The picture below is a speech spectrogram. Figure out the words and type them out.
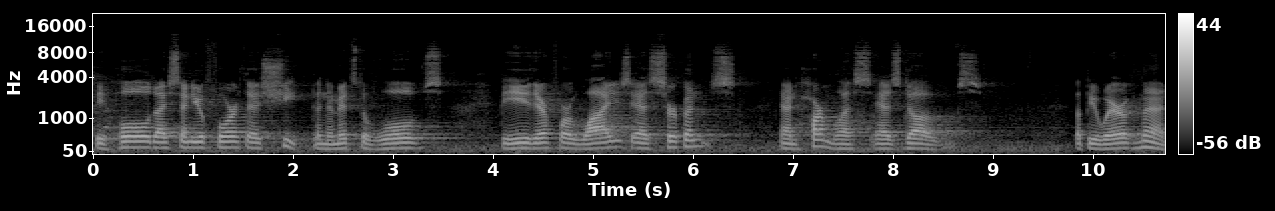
Behold, I send you forth as sheep in the midst of wolves. Be ye therefore wise as serpents and harmless as doves. But beware of men,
